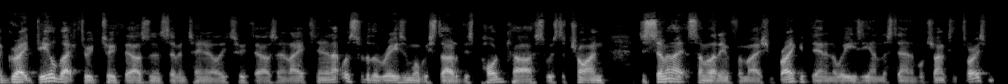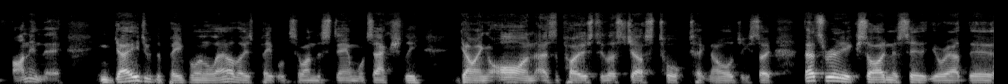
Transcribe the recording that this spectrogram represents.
a great deal back through 2017, early 2018. And that was sort of the reason why we started this podcast was to try and disseminate some of that information, break it down into easy, understandable chunks and throw some fun in there, engage with the people and allow those people to understand what's actually going on as opposed to let's just talk technology. So that's really exciting to see that you're out there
